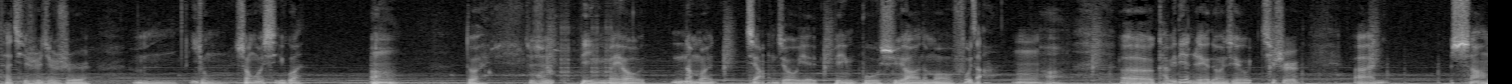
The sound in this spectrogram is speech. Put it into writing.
它其实就是嗯一种生活习惯，嗯。对，就是并没有那么讲究，也并不需要那么复杂。嗯。啊。呃，咖啡店这个东西，其实呃上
